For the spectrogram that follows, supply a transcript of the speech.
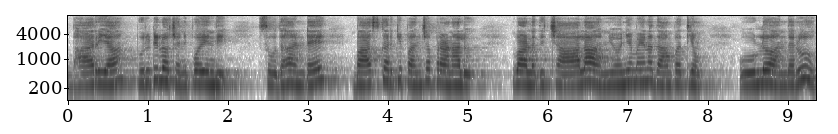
భార్య పురిటిలో చనిపోయింది. సుధా అంటే భాస్కర్కి పంచప్రాణాలు. వాళ్ళది చాలా అన్యోన్యమైన దాంపత్యం. ఊళ్ళో అందరూ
